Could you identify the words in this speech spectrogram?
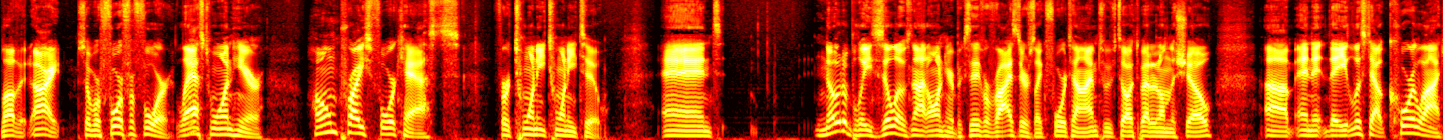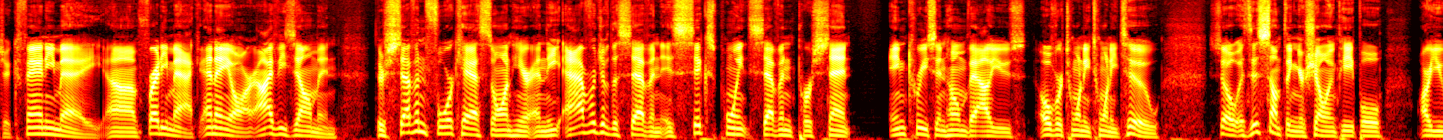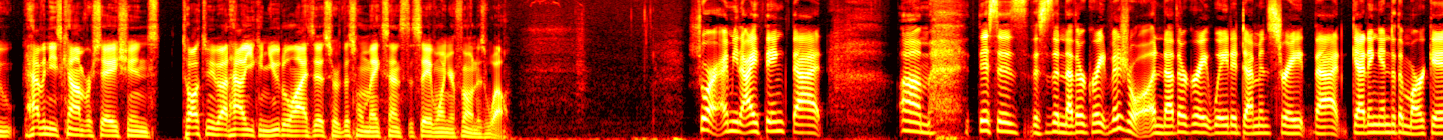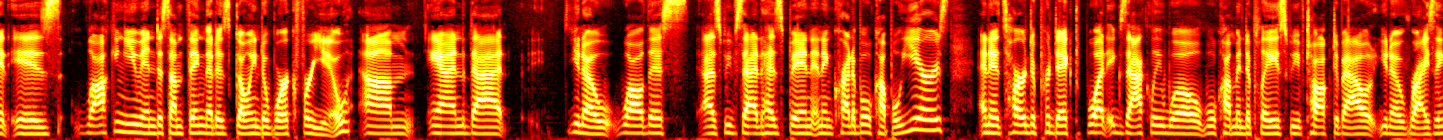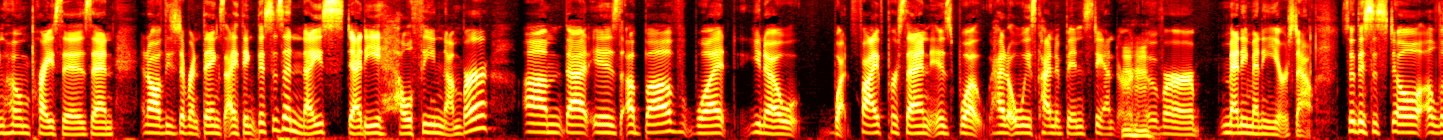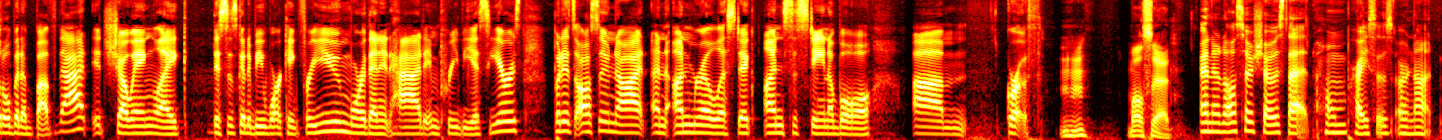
Love it. All right. So we're four for four. Last one here home price forecasts for 2022. And notably, Zillow's not on here because they've revised theirs like four times. We've talked about it on the show. Um, and it, they list out CoreLogic, Fannie Mae, uh, Freddie Mac, NAR, Ivy Zelman. There's seven forecasts on here, and the average of the seven is 6.7% increase in home values over 2022. So, is this something you're showing people? Are you having these conversations? Talk to me about how you can utilize this, or if this will make sense to save on your phone as well. Sure. I mean, I think that um, this is this is another great visual, another great way to demonstrate that getting into the market is locking you into something that is going to work for you, um, and that you know while this as we've said, has been an incredible couple years, and it's hard to predict what exactly will will come into place. We've talked about you know rising home prices and and all these different things. I think this is a nice, steady, healthy number um, that is above what you know what 5% is what had always kind of been standard mm-hmm. over many many years now so this is still a little bit above that it's showing like this is going to be working for you more than it had in previous years. But it's also not an unrealistic, unsustainable um, growth. Mm-hmm. Well said. And it also shows that home prices are not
